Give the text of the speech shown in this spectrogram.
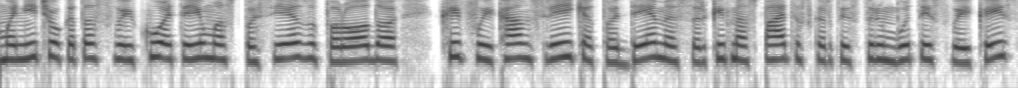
manyčiau, kad tas vaikų ateimas pas Jėzų parodo, kaip vaikams reikia to dėmesio ir kaip mes patys kartais turim būti tais vaikais,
